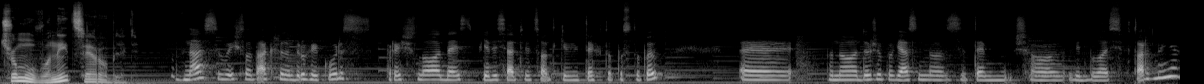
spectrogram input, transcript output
Чому вони це роблять? В нас вийшло так, що на другий курс прийшло десь 50% від тих, хто поступив. Е, воно дуже пов'язано з тим, що відбулося вторгнення,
